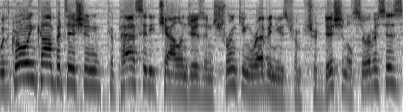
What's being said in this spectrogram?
With growing competition, capacity challenges, and shrinking revenues from traditional services,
